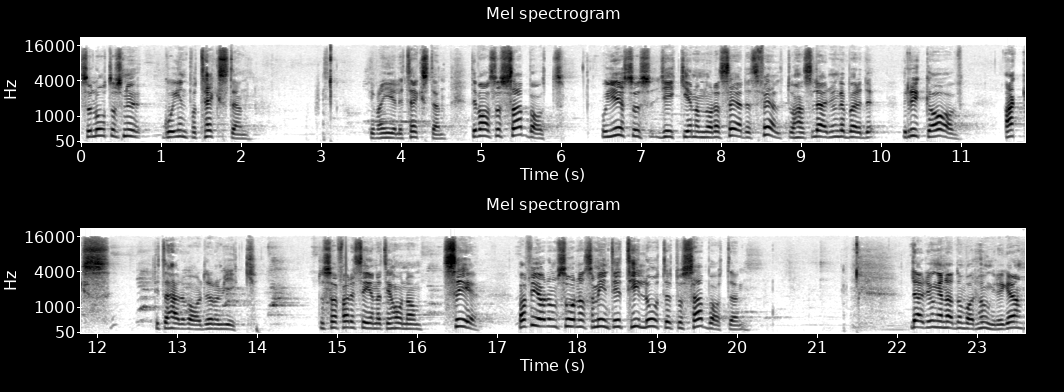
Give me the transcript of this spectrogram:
Så låt oss nu gå in på texten, evangelietexten. Det var alltså sabbat och Jesus gick genom några sädesfält och hans lärjungar började rycka av ax lite här och var där de gick. Då sa fariseerna till honom, se, varför gör de sådant som inte är tillåtet på sabbaten? Lärjungarna de var hungriga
